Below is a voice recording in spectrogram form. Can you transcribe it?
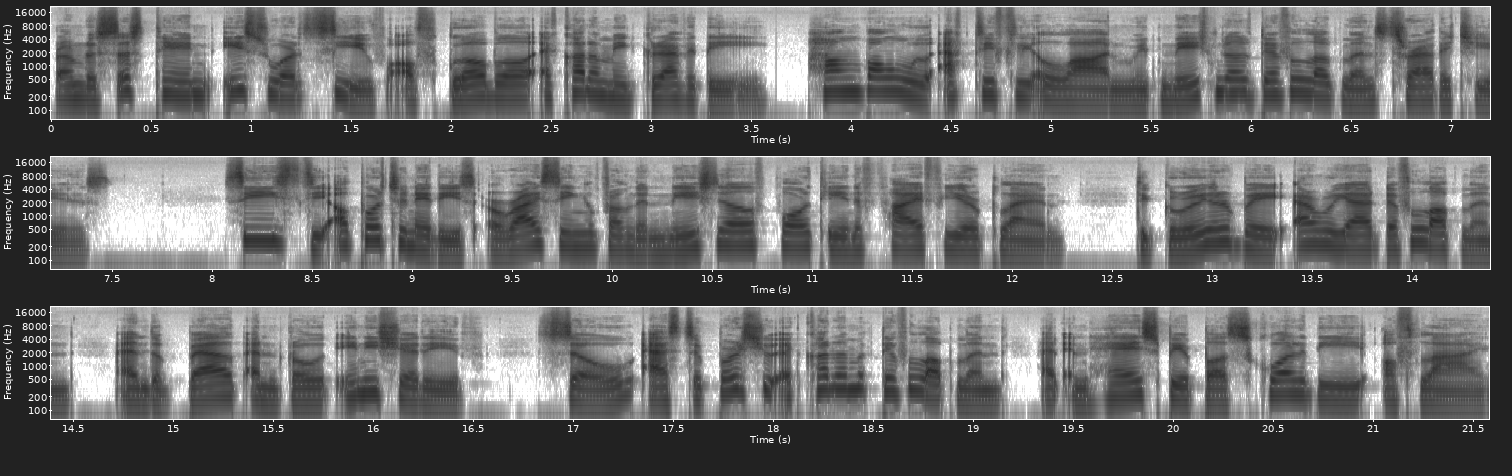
from the sustained eastward shift of global economic gravity. Hong Kong will actively align with national development strategies, seize the opportunities arising from the National 14th Five-Year Plan, the Greater Bay Area Development, and the Belt and Road Initiative, so as to pursue economic development and enhance people's quality of life.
